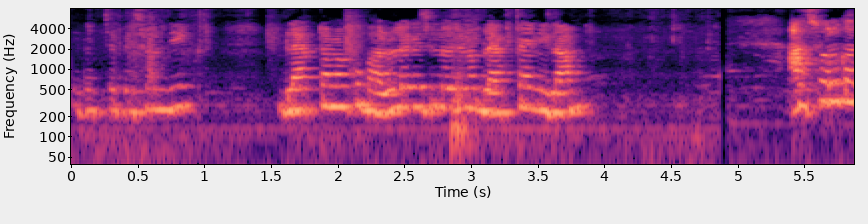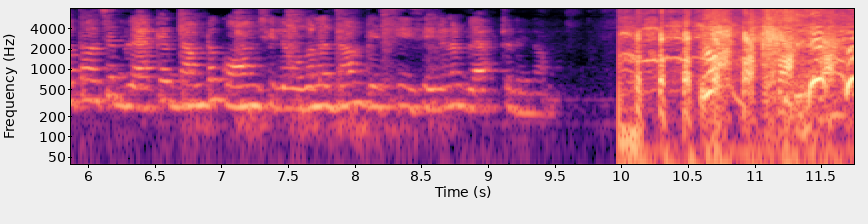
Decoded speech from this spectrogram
এটা হচ্ছে পেছন দিক। ব্ল্যাকটা আমার খুব ভালো লেগেছিল ওই জন্য ব্ল্যাকটাই নিলাম। আসল কথা হচ্ছে ব্ল্যাকের দামটা কম ছিল ওগুলোর দাম বেশি সেই জন্য ব্ল্যাকটা নিলাম।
